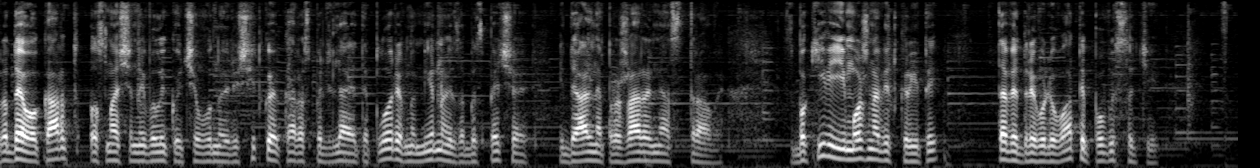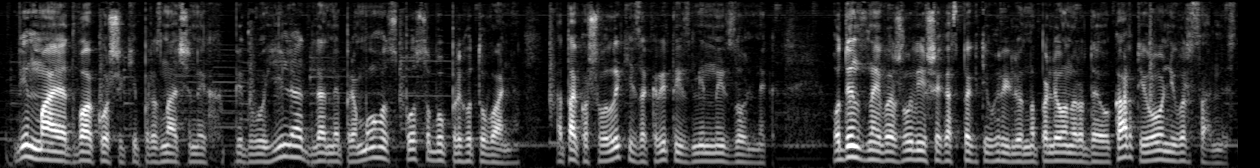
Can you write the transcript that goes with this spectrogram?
Родео карт оснащений великою човунною решіткою, яка розподіляє тепло рівномірно і забезпечує ідеальне прожарення страви. З боків її можна відкрити та відрегулювати по висоті. Він має два кошики, призначених під вугілля для непрямого способу приготування, а також великий закритий змінний зольник. Один з найважливіших аспектів грилю Napoleon Rodeo Cart – його універсальність.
